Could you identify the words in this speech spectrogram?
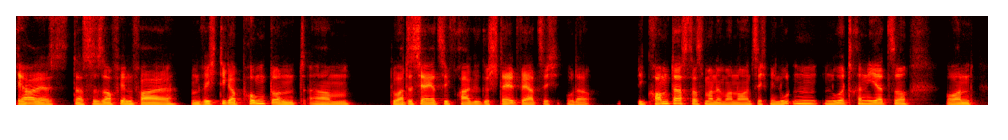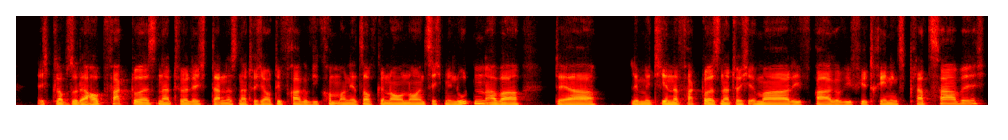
Ja, das, das ist auf jeden Fall ein wichtiger Punkt und ähm, du hattest ja jetzt die Frage gestellt, wer hat sich oder wie kommt das, dass man immer 90 Minuten nur trainiert so? Und ich glaube, so der Hauptfaktor ist natürlich, dann ist natürlich auch die Frage, wie kommt man jetzt auf genau 90 Minuten, aber der limitierende Faktor ist natürlich immer die Frage, wie viel Trainingsplatz habe ich?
